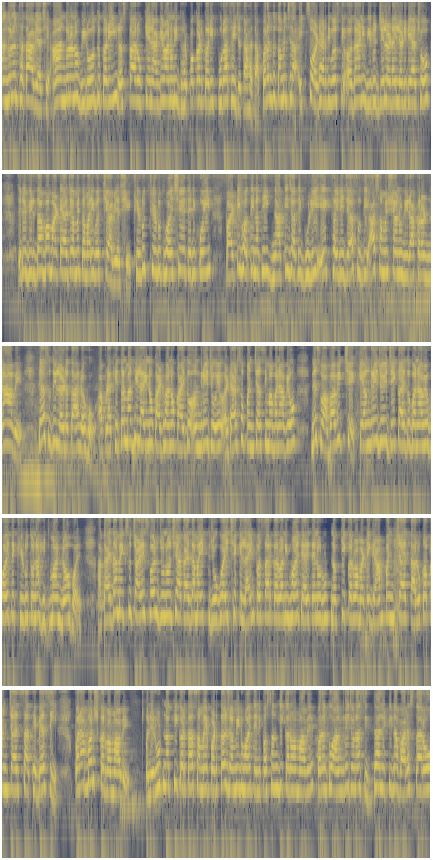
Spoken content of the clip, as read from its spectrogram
આંદોલન થતા આવ્યા છે. આ આંદોલનનો વિરોધ કરી, રસ્તા રોકી અને આગેવાનોની ધરપકડ કરી પૂરા થઈ જતા હતા. પરંતુ તમે છેલ્લા એકસો અઢાર દિવસથી અદાણી વિરુદ્ધ જે લડાઈ લડી રહ્યા છો, તેને બિરદાવવા માટે આજે અમે તમારી વચ્ચે આવ્યા છીએ. ખેડૂત ખેડૂત હોય છે, તેની કોઈ પાર્ટી હોતી નથી, જ્ઞાતિ જાતિ ભૂલી એક થઈને જ્યાં સુધી આ સમસ્યાનું નિરાકરણ ના આવે, ત્યાં સુધી લડતા રહો. આપણા ખેતરમાંથી લાઈનો કાઢવાનો કાયદો અંગ્રેજોએ અઢારસો પંચ્યાસીમાં બનાવ્યો ને સ્વાભાવિક છે કે અંગ્રેજોએ જે કાયદો બનાવ્યો હોય તે ખેડૂતોના હિતમાં ન હોય. આ કાયદામાં એકસો ચાળીસ વર્ષ જૂનો છે, આ કાયદામાં એક જોગવાઈ છે કે લાઇન પસાર કરવાની હોય ત્યારે તેનો રૂટ નક્કી કરવા માટે ગ્રામ પંચાયત, તાલુકા પંચાયત સાથે બેસી પરામર્શ કરવામાં આવે. અને રૂટ નક્કી કરતા સમયે પડતર જમીન હોય તેની પસંદગી કરવામાં આવે. પરંતુ અંગ્રેજોના સીધા લીટીના વારસદારો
